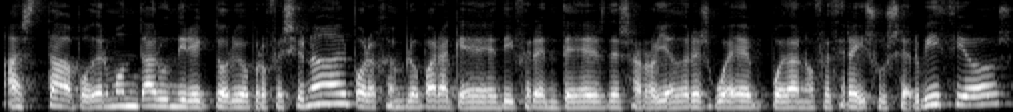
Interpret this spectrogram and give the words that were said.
hasta poder montar un directorio profesional, por ejemplo, para que diferentes desarrolladores web puedan ofrecer ahí sus servicios.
